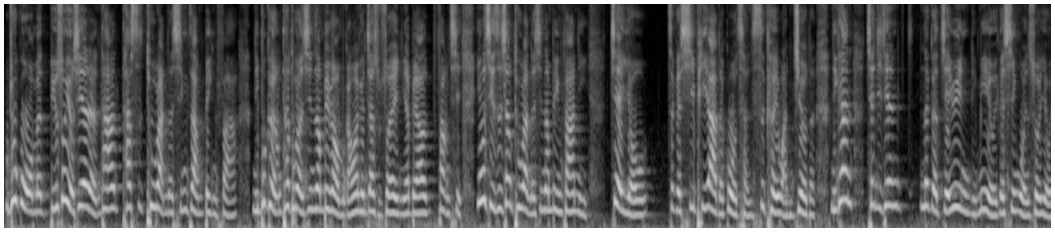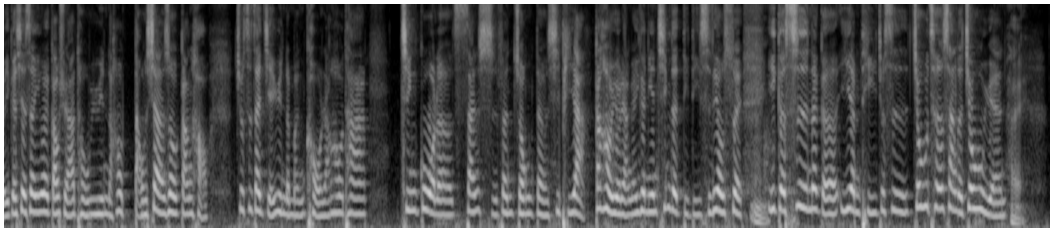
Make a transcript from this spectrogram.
如果我们比如说有些人他他是突然的心脏病发，你不可能他突然心脏病发，我们赶快跟家属说，哎，你要不要放弃？因为其实像突然的心脏病发，你借由这个 CPR 的过程是可以挽救的。你看前几天那个捷运里面有一个新闻说，有一个先生因为高血压头晕，然后倒下的时候刚好就是在捷运的门口，然后他。经过了三十分钟的 CPR，刚好有两个，一个年轻的弟弟十六岁，嗯，一个是那个 EMT，就是救护车上的救护员。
